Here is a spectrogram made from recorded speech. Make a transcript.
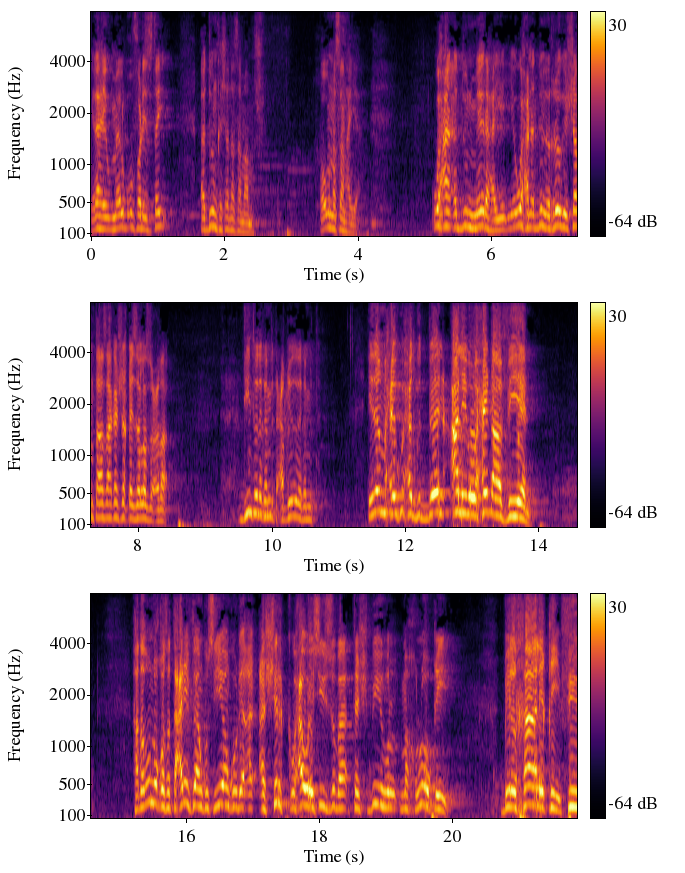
ilaahay meel buu u fadhiistay adduunka shantaasa maamusha oo u nasan haya waxaan adduun meerahayay iyo waxaan adduun la roogay shantaasaa ka shaqaysa la socda. Diintooda ka mid ta ka mid ta idan maxay ku xadgudbeen? Caliba waxay dhaafiyeen. Haddaad u noqoto tacriifka aan ku siiyey aan ku ihi ashirk waxaa weye sidiisuba tashbiihu اlmakhluuqi biاlkhaaliqi fii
